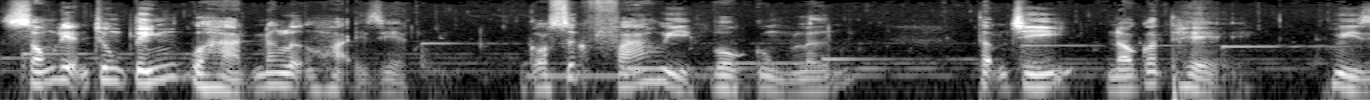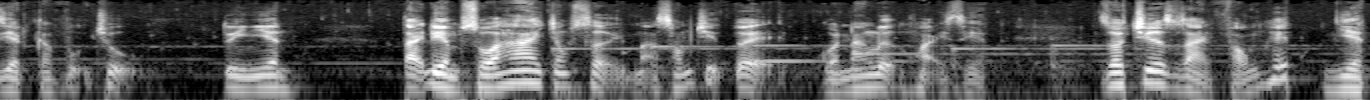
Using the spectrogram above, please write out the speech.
Sóng điện trung tính của hạt năng lượng hoại diệt có sức phá hủy vô cùng lớn. Thậm chí nó có thể hủy diệt cả vũ trụ. Tuy nhiên, tại điểm số 2 trong sợi mã sóng trí tuệ của năng lượng hoại diệt, do chưa giải phóng hết nhiệt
